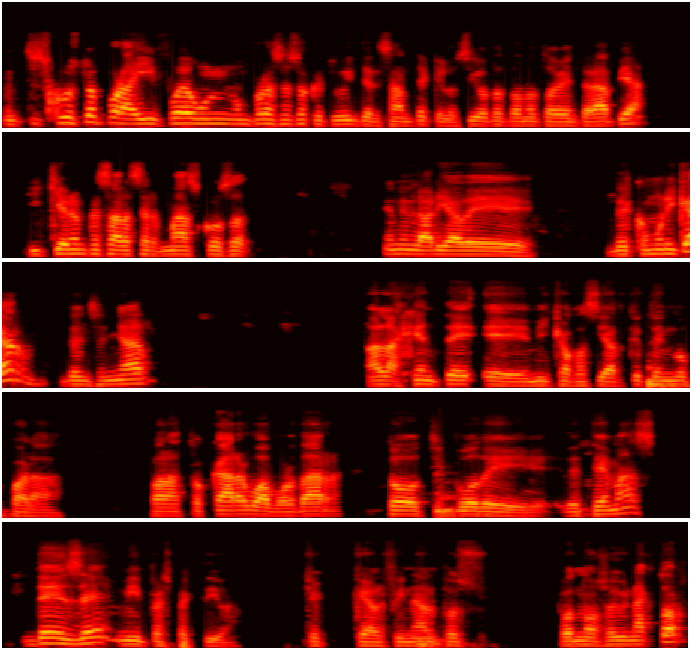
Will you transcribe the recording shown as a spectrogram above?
Entonces justo por ahí fue un, proceso que tuve interesante, que lo sigo tratando todavía en terapia y quiero empezar a hacer más cosas en el área de, de comunicar, de enseñar a la gente eh, mi capacidad que tengo para, para tocar o abordar todo tipo de, de temas desde mi perspectiva, que, que, al final pues, pues no soy un actor,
